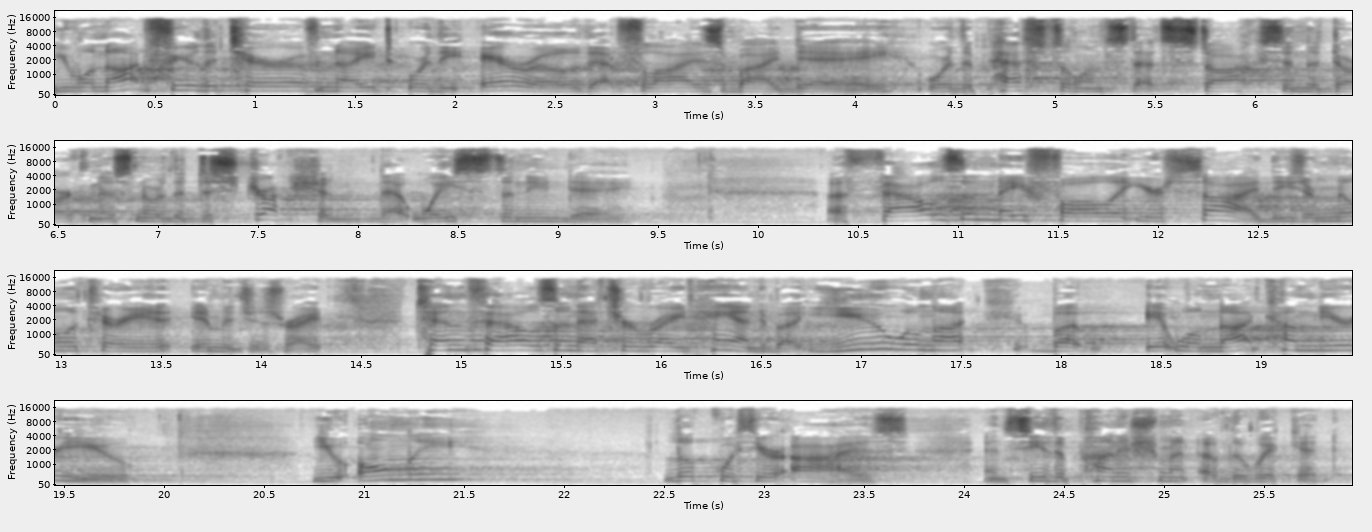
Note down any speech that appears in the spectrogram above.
You will not fear the terror of night, or the arrow that flies by day, or the pestilence that stalks in the darkness, nor the destruction that wastes the noonday. A thousand may fall at your side. These are military images, right? Ten thousand at your right hand, but you will not, but it will not come near you. You only look with your eyes and see the punishment of the wicked.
